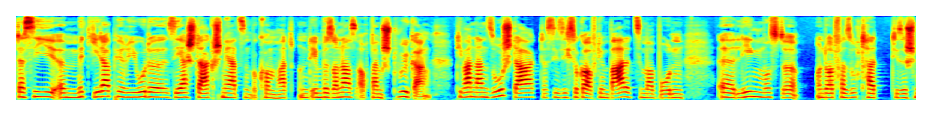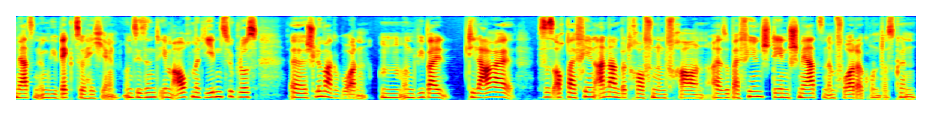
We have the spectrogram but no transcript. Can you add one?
dass sie äh, mit jeder Periode sehr stark Schmerzen bekommen hat und eben besonders auch beim Stuhlgang. Die waren dann so stark, dass sie sich sogar auf dem Badezimmerboden äh, legen musste und dort versucht hat, diese Schmerzen irgendwie wegzuhecheln. Und sie sind eben auch mit jedem Zyklus äh, schlimmer geworden. Mm, und wie bei Dilara ist es auch bei vielen anderen betroffenen Frauen. Also bei vielen stehen Schmerzen im Vordergrund. Das können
